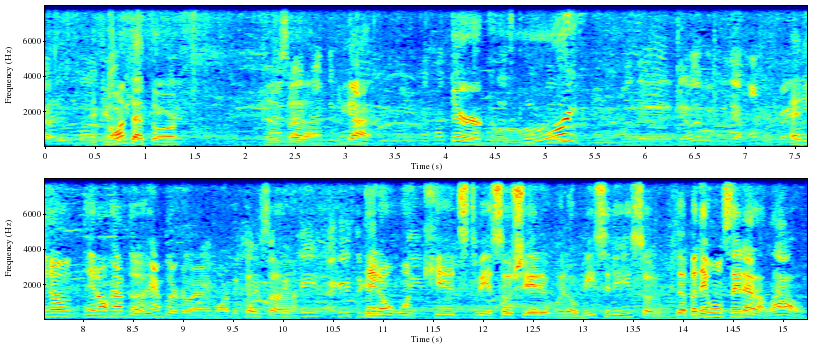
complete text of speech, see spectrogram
If you want that Thor, because uh, you got they're great. The, the other one with the Hummer face. And you know they don't have the hamburger anymore because uh, they don't want kids to be associated with obesity. So, but they won't say that out loud.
